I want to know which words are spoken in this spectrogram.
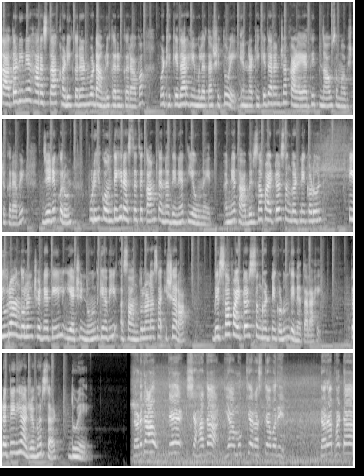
तातडीने हा रस्ता खडीकरण व डांबरीकरण करावा व ठेकेदार हेमलता शितोळे यांना ठेकेदारांच्या काळ्या यादीत नाव समाविष्ट करावे जेणेकरून पुढील कोणतेही रस्त्याचे काम त्यांना देण्यात येऊ नयेत. अन्यथा बिरसा फायटर संघटनेकडून तीव्र आंदोलन छेडण्यात येईल याची नोंद घ्यावी असा आंदोलनाचा इशारा बिरसा फायटर्स संघटनेकडून देण्यात आला आहे. प्रतिनिधी अजय भरसट धुळे. दडगाव ते शहादा या मुख्य रस्त्यावरील दराफाटा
